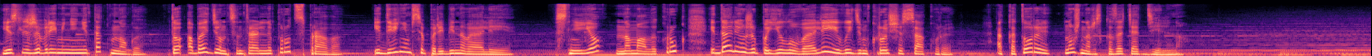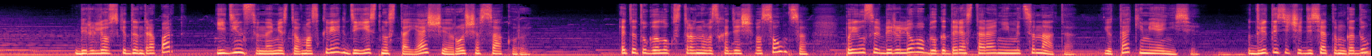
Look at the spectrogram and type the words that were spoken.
Если же времени не так много, то обойдем центральный пруд справа и двинемся по Рябиновой аллее. С нее на Малый круг и далее уже по Еловой аллее выйдем к роще Сакуры, о которой нужно рассказать отдельно. Бирюлевский дендропарк – единственное место в Москве, где есть настоящая роща Сакуры. Этот уголок страны восходящего солнца появился в Бирюлево благодаря стараниям мецената Ютаки Мияниси. В 2010 году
